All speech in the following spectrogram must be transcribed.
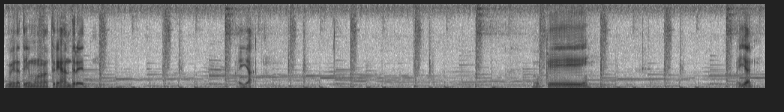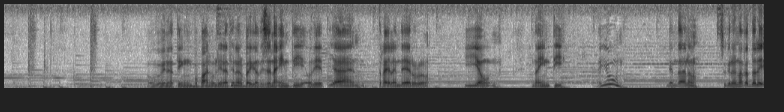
Gawin natin yung mga 300. Ayan. Okay. Ayan. O, gawin natin, babaan ulit natin. Ano, balik natin sa 90. Ulit, yan. Trial and error. Iyon. 90. Ayun. Ganda, no? So, ganun lang kadali.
